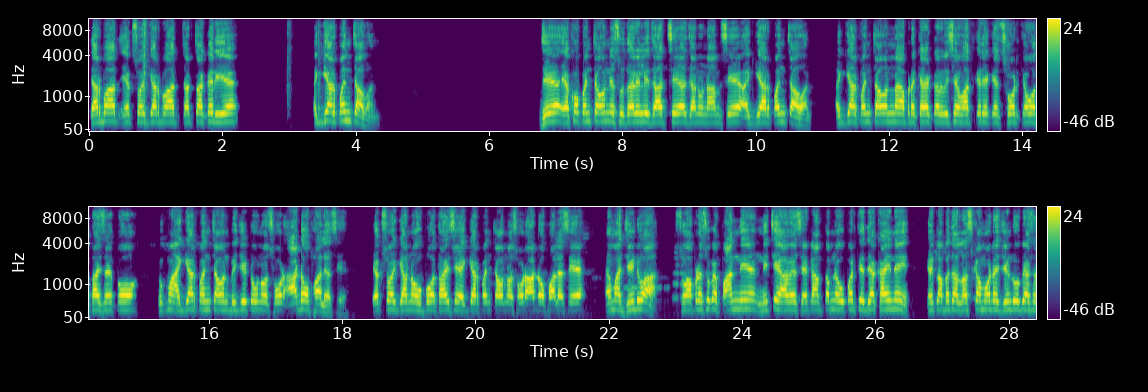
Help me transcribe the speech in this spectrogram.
ત્યારબાદ એકસો અગિયાર બાદ ચર્ચા કરીએ. અગિયાર પંચાવન. જે એકો પંચાવનની સુધારેલી જાત છે, જેનું નામ છે અગિયાર પંચાવન. અગિયાર પંચાવન ના આપણે કેરેક્ટર વિશે વાત કરીએ કે છોડ કેવો થાય છે, તો ટૂંકમાં અગિયાર પંચાવન બીજી ટુ નો છોડ આડો ફાલે છે. એકસો અગિયારનો ઊભો થાય છે, અગિયાર પંચાવન નો છોડ આડો ફાલે છે. એમાં ઝીંડવા, શું આપણે શું કે પાનની નીચે આવે છે, એટલે આમ તમને ઉપરથી દેખાય નહીં કે એટલા બધા લસકા મોઢે ઝીંડું બેસે.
